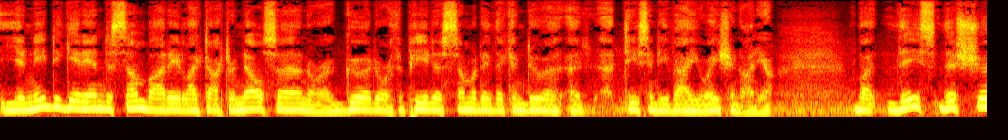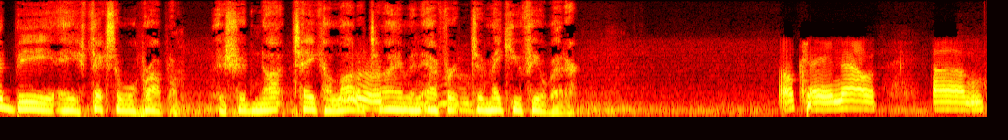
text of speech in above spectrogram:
you need to get into somebody like Dr. Nelson or a good orthopedist, somebody that can do a, a, a decent evaluation on you. But this this should be a fixable problem. It should not take a lot of time and effort to make you feel better. Okay, now um,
